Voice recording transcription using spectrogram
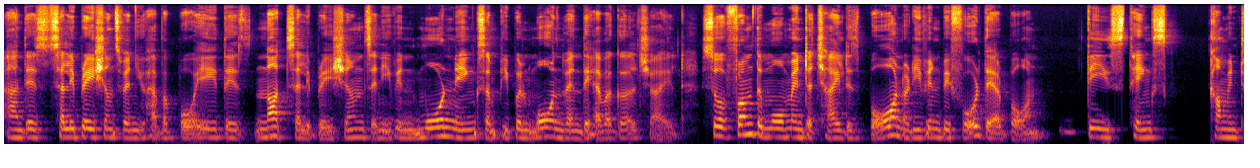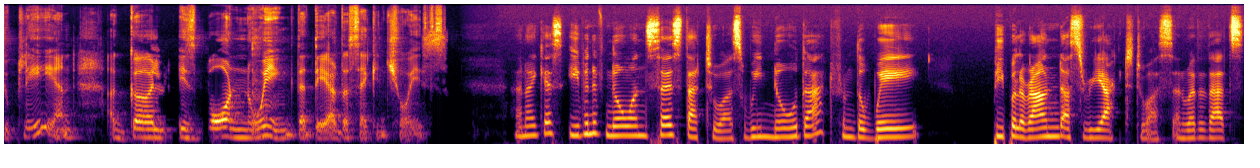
And there's celebrations when you have a boy, there's not celebrations, and even mourning. Some people mourn when they have a girl child. So, from the moment a child is born, or even before they are born, these things come into play, and a girl is born knowing that they are the second choice. And I guess even if no one says that to us, we know that from the way people around us react to us. And whether that's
